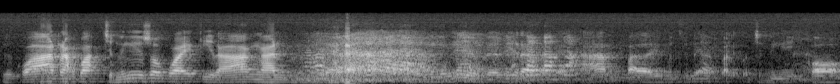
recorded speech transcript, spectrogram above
le Kuatah Pak jenenge sapa wae kirangan. Jenenge berarti ra apal iku jenenge apal kok jenenge kok.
